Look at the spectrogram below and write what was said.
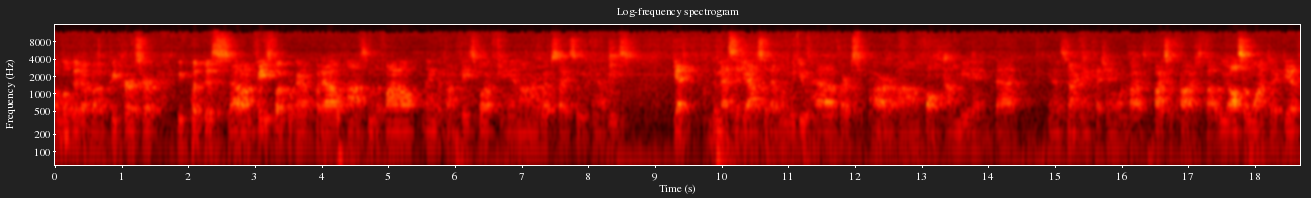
a little bit of a precursor. We put this out on Facebook, we're gonna put out, uh, some of the final language on Facebook and on our website, so we can at least get the message out so that when we do have our, our, um, fall town meeting, that, you know, it's not gonna catch anyone by, by surprise. But we also want to give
